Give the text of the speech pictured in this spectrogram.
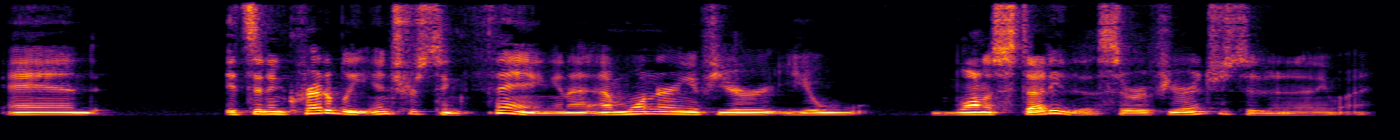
and it's an incredibly interesting thing, and I, am wondering if you're you want to study this or if you're interested in it anyway.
